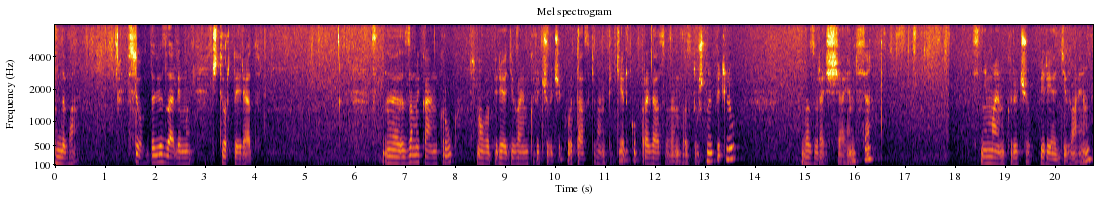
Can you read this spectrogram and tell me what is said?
Два. Все довязали мы четвертый ряд. Э, замыкаем круг снова переодеваем крючочек вытаскиваем петельку провязываем воздушную петлю. Возвращаемся снимаем крючок переодеваем.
